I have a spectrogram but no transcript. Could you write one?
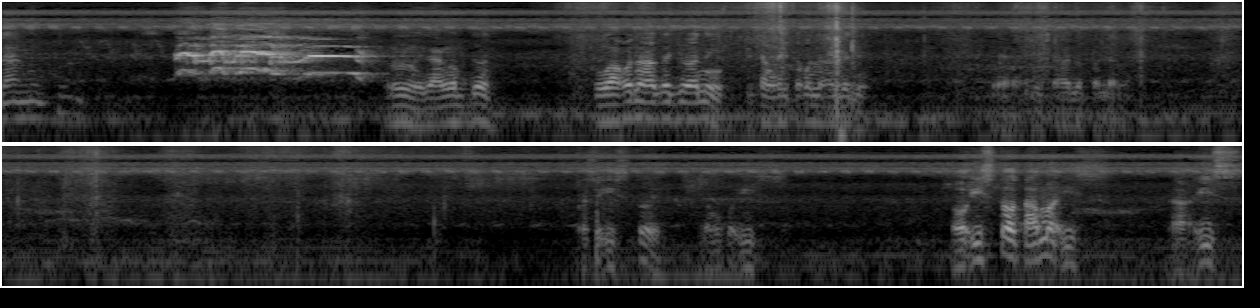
Langob to. Hmm, langob doon. Kuha ko na agad yung ano eh. Isang kita ko na agad eh. Kaya, isa ano pa lang. Kasi east to eh. Alam ko east. Oh, east to. Tama, east. Ah, east.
